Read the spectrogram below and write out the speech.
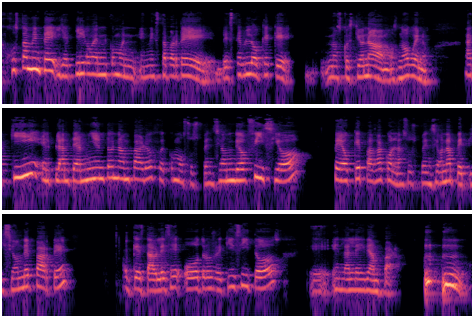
Justamente, y aquí lo ven como en, esta parte de, este bloque que nos cuestionábamos, ¿no? Bueno, aquí el planteamiento en amparo fue como suspensión de oficio, pero ¿qué pasa con la suspensión a petición de parte que establece otros requisitos? Eh, en la ley de amparo.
